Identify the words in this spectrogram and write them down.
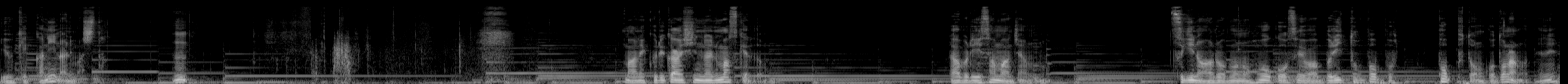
いう結果になりました。うん。まあね繰り返しになりますけれども。ラブリーサマーちゃんの次のアルバムの方向性はブリットポップポップとのことなのでね。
